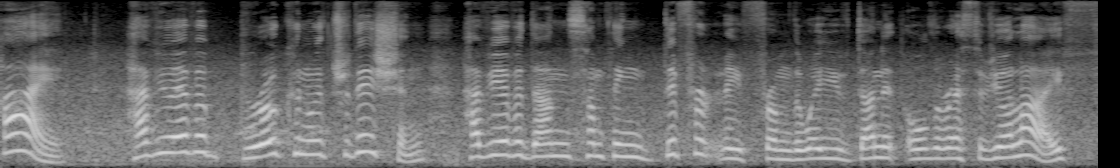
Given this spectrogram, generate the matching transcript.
Hi, have you ever broken with tradition? Have you ever done something differently from the way you've done it all the rest of your life?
